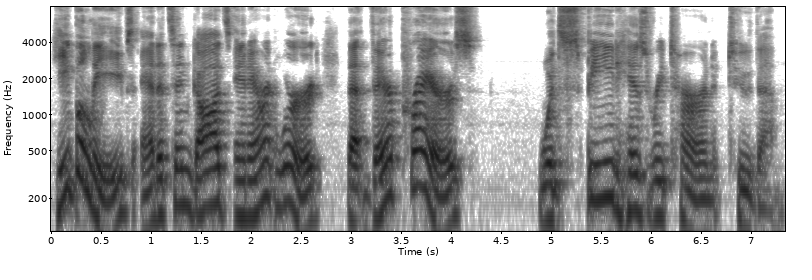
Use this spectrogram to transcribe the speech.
he believes, and it's in God's inerrant word, that their prayers would speed his return to them.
